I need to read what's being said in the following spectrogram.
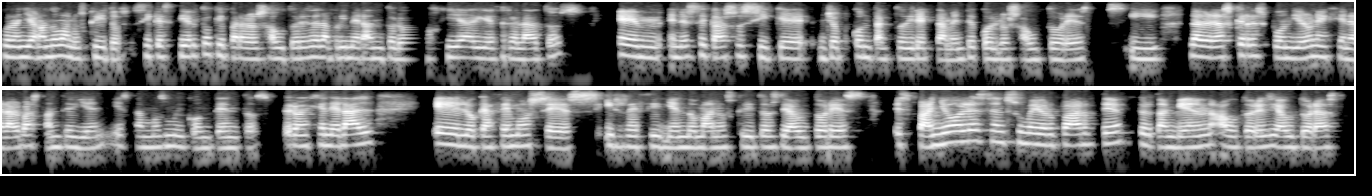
fueron llegando manuscritos. Sí que es cierto que para los autores de la primera antología, 10 relatos, en, ese caso sí que yo contacto directamente con los autores y la verdad es que respondieron en general bastante bien y estamos muy contentos. Pero en general eh, lo que hacemos es ir recibiendo manuscritos de autores españoles en su mayor parte, pero también autores y autoras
